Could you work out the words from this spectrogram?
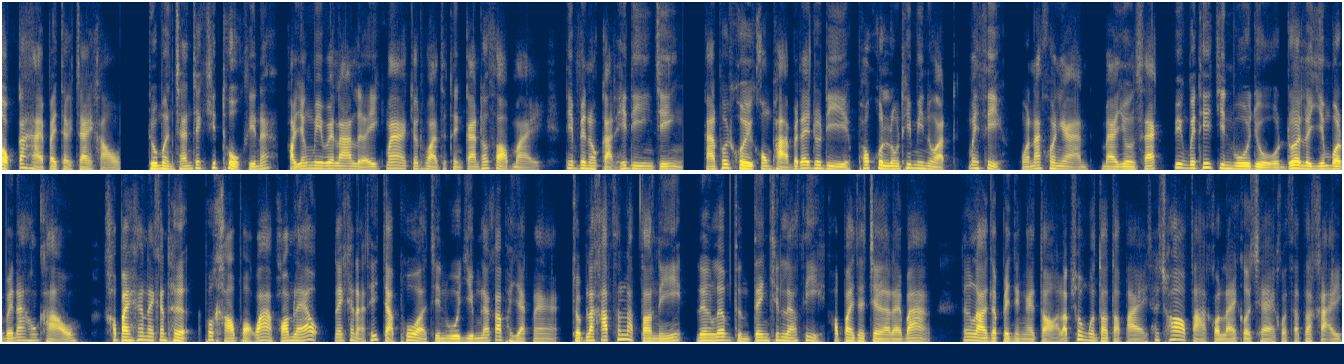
ตกก็หายไปจากใจเขา ดูเหมือนฉันจะคิดถูกสินะ เขายังมีเวลาเหลืออีกมากจนกว่าจะถึงการทดสอบใหม่ นี่เป็นโอกาสที่ดีจริงๆ การพูดคุยคงผ่านไปได้ด้วยดี เพราะคุณลุงที่มีหนวด ไม่สิ หัวหน้าคนงานแมยุนแซกวิ่งไปที่จินวูอยู่ด้วยรอยยิ้มบนใบหน้าของเขา เข้าไปข้างในกันเถอะ พวกเขาบอกว่าพร้อมแล้ว ในขณะที่จับพวจินวูยิ้มแล้วก็พยักหน้า จบแล้วครับสำหรับตอนนี้ เรื่องเริ่มตื่นเต้นขึ้นแล้วสิ เข้าไปจะเจออะไรบ้าง เรื่องราวจะเป็นยังไงต่อ รับชมกันตอนต่อไป ถ้าชอบฝากกดไลค์ กดแชร์ กด subscribe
